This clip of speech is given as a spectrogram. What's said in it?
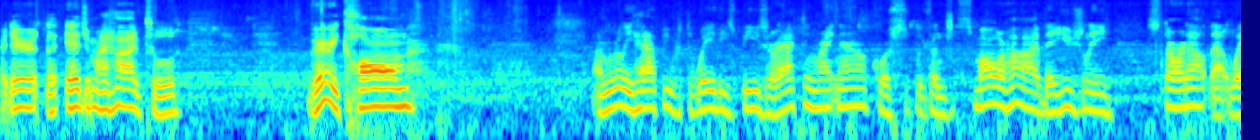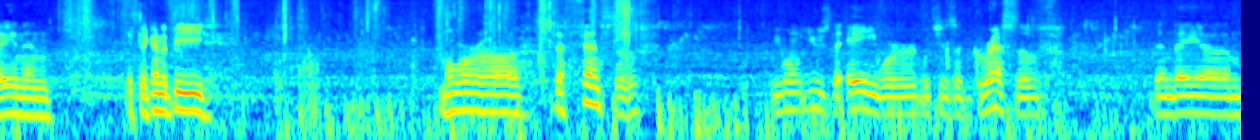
Right there at the edge of my hive tool. Very calm. I'm really happy with the way these bees are acting right now. Of course, with a smaller hive, they usually start out that way, and then if they're going to be more uh, defensive, we won't use the A word, which is aggressive, then they um,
